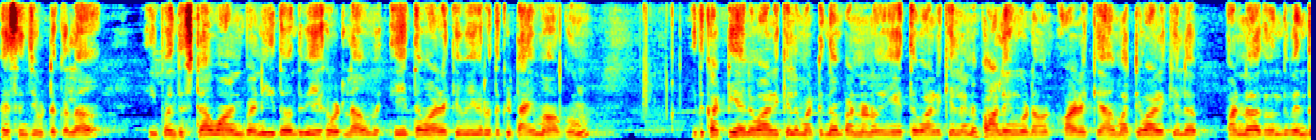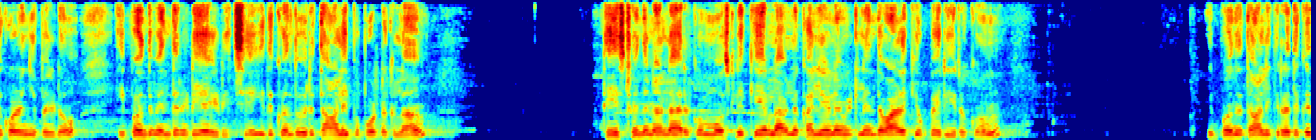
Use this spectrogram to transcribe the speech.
பிசைஞ்சு விட்டுக்கலாம். இப்போ வந்து ஸ்டவ் ஆன் பண்ணி இதை வந்து வேக விடலாம். ஏற்ற வாழைக்கு வேகிறதுக்கு டைம் ஆகும். இது கட்டியான வாழைக்காயில் மட்டும்தான் பண்ணணும். ஏற்ற வாழைக்காயில்னா பாளையங்குடம் வாழைக்காய் மற்ற வாழைக்காயில் பண்ணால் அது வந்து வெந்து குழஞ்சி போயிடும். இப்போ வந்து வெந்து ரெடி ஆகிடுச்சு இதுக்கு வந்து ஒரு தாளிப்பு போட்டுக்கலாம். டேஸ்ட் வந்து நல்லாயிருக்கும் மோஸ்ட்லி கேரளாவில் கல்யாண வீட்டில் இந்த வாழைக்கு உப்பேரி இருக்கும். இப்போ வந்து தாளிக்கிறதுக்கு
